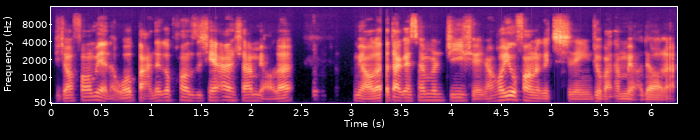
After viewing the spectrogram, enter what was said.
比较方便的，我把那个胖子先暗杀秒了，秒了大概三分之一血，然后又放了个麒麟就把他秒掉了。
